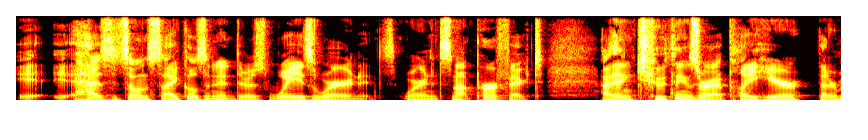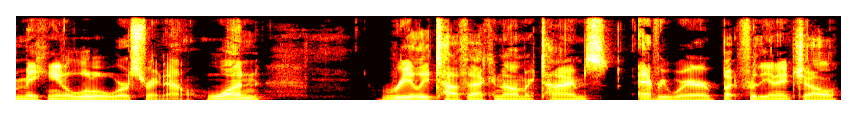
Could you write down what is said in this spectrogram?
it, it has its own cycles and it, there's ways where it's where it's not perfect. I think two things are at play here that are making it a little worse right now. One, really tough economic times everywhere, but for the NHL,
